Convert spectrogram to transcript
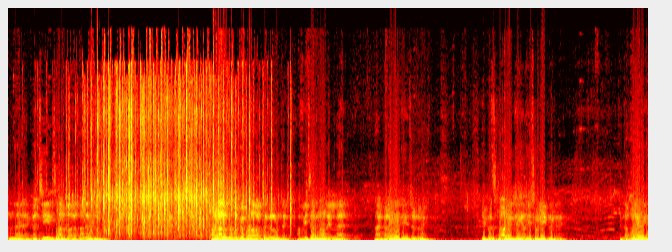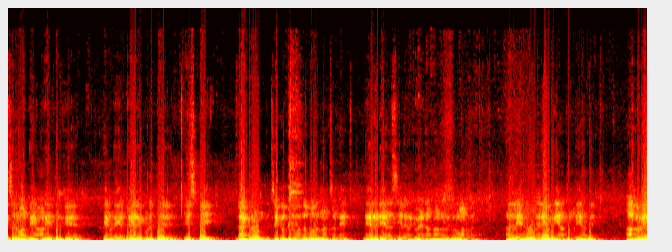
அந்த கட்சியின் சார்பாகத்தான் இருந்தது. ஆனால் நமக்கு பல வருத்தங்கள் உண்டு. அமைச்சர்னால் இல்லை. நான் கலைஞர்கிட்டையும் சொல்லுவேன். இப்ப ஸ்டாலின்லையும் அதை சொல்லிட்டு இருக்கிறேன். இந்த முறை சிறுபான்மை ஆணையத்திற்கு என்னுடைய பெயரை கொடுத்து எஸ்பி பேக்ரவுண்ட் செக்கப்புக்கு வந்தபோதும் நான் சொன்னேன் நேரடி அரசியல் எனக்கு வேண்டாம். நான் ஒரு குருவானவர். அதில் என்னை நிறைவு ஆற்ற முடியாது. ஆகவே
